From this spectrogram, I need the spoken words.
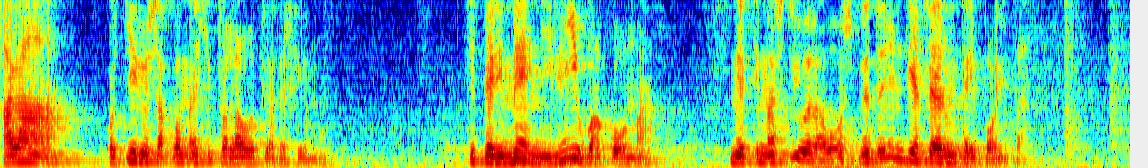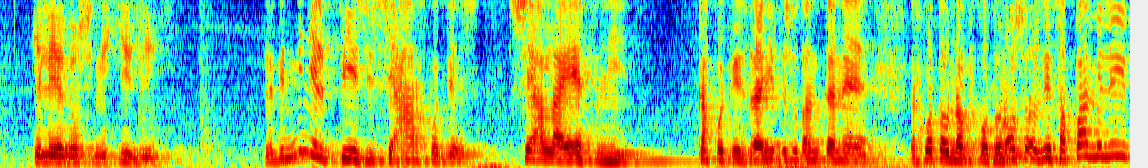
Αλλά ο Κύριος ακόμα έχει το λαό του αδερφοί μου. και περιμένει λίγο ακόμα να ετοιμαστεί ο λαός. Του δεν τον ενδιαφέρουν τα υπόλοιπα. Και λέει εδώ συνεχίζει. Δηλαδή μην ελπίζει σε άρχοντες σε άλλα έθνη. Κάποτε οι Ισραηλίτες όταν ήταν, ερχόταν ο Ναυκοδονόσορας λέει θα πάμε λέει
